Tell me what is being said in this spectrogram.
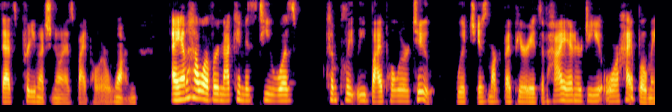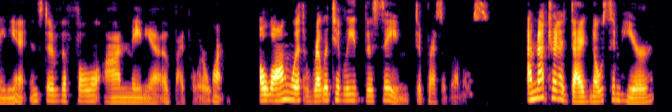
that's pretty much known as bipolar 1. I am, however, not convinced he was completely bipolar 2, which is marked by periods of high energy or hypomania instead of the full on mania of bipolar 1, along with relatively the same depressive levels. I'm not trying to diagnose him here.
